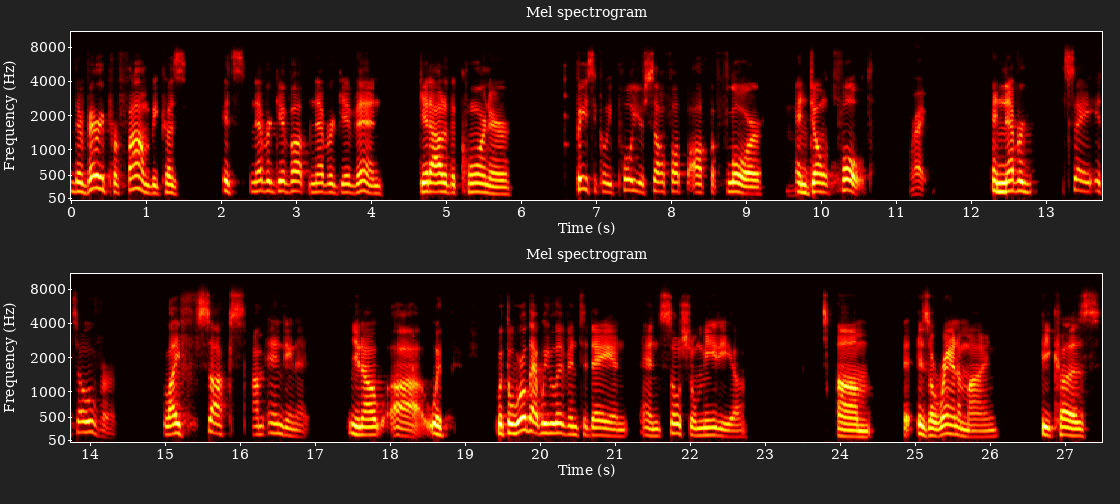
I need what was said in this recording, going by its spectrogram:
they're very profound because it's never give up, never give in, get out of the corner, basically pull yourself up off the floor and don't fold, Right. and never say it's over. Life sucks. I'm ending it. You know, uh, with with the world that we live in today and and social media um is a rant of mine because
